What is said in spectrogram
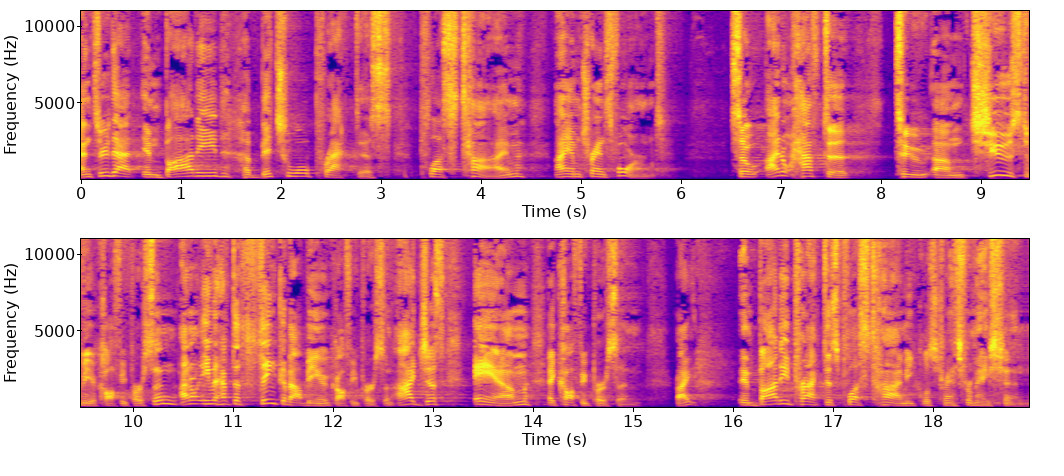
And through that embodied habitual practice plus time, I am transformed. So I don't have to, to um, choose to be a coffee person. I don't even have to think about being a coffee person. I just am a coffee person, right? Embodied practice plus time equals transformation.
